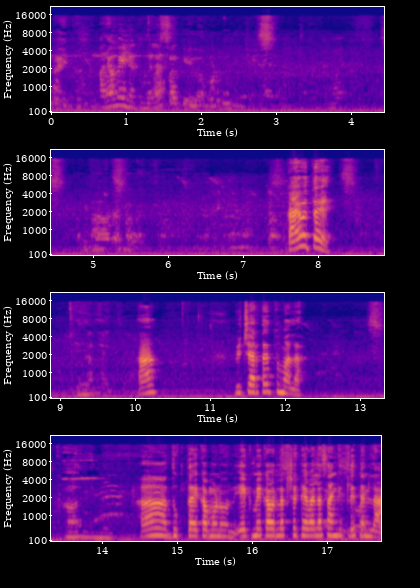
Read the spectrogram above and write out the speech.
नाही ना. आराम आहे ना तुम्हाला? असं केलं म्हणून काय होतंय? हा? विचारतायत तुम्हाला? हा दुखताय का म्हणून? एकमेकावर लक्ष ठेवायला सांगितले त्यांना.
